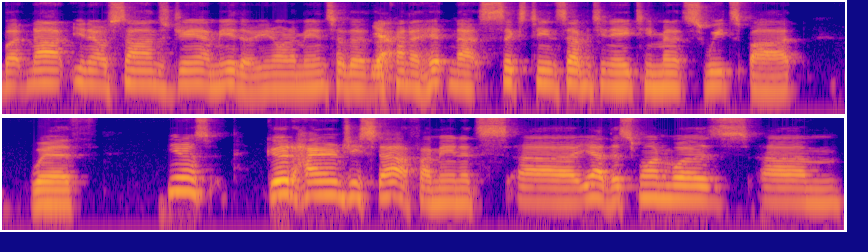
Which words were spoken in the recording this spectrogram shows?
but not you know sans jam either you know what i mean? So they're, Yeah. they're kind of hitting that 16 17 18 minute sweet spot with you know good high energy stuff. I mean it's uh yeah this one was um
